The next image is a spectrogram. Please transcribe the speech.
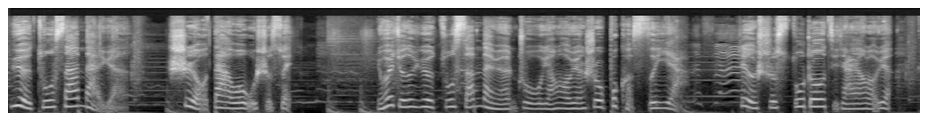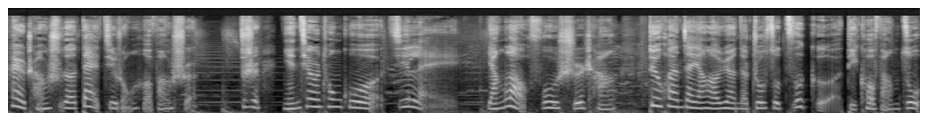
月租三百元，室友大我五十岁。你会觉得月租三百元住养老院是不是不可思议啊？这个是苏州几家养老院开始尝试的代际融合方式，就是年轻人通过积累养老服务时长，兑换在养老院的住宿资格，抵扣房租。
